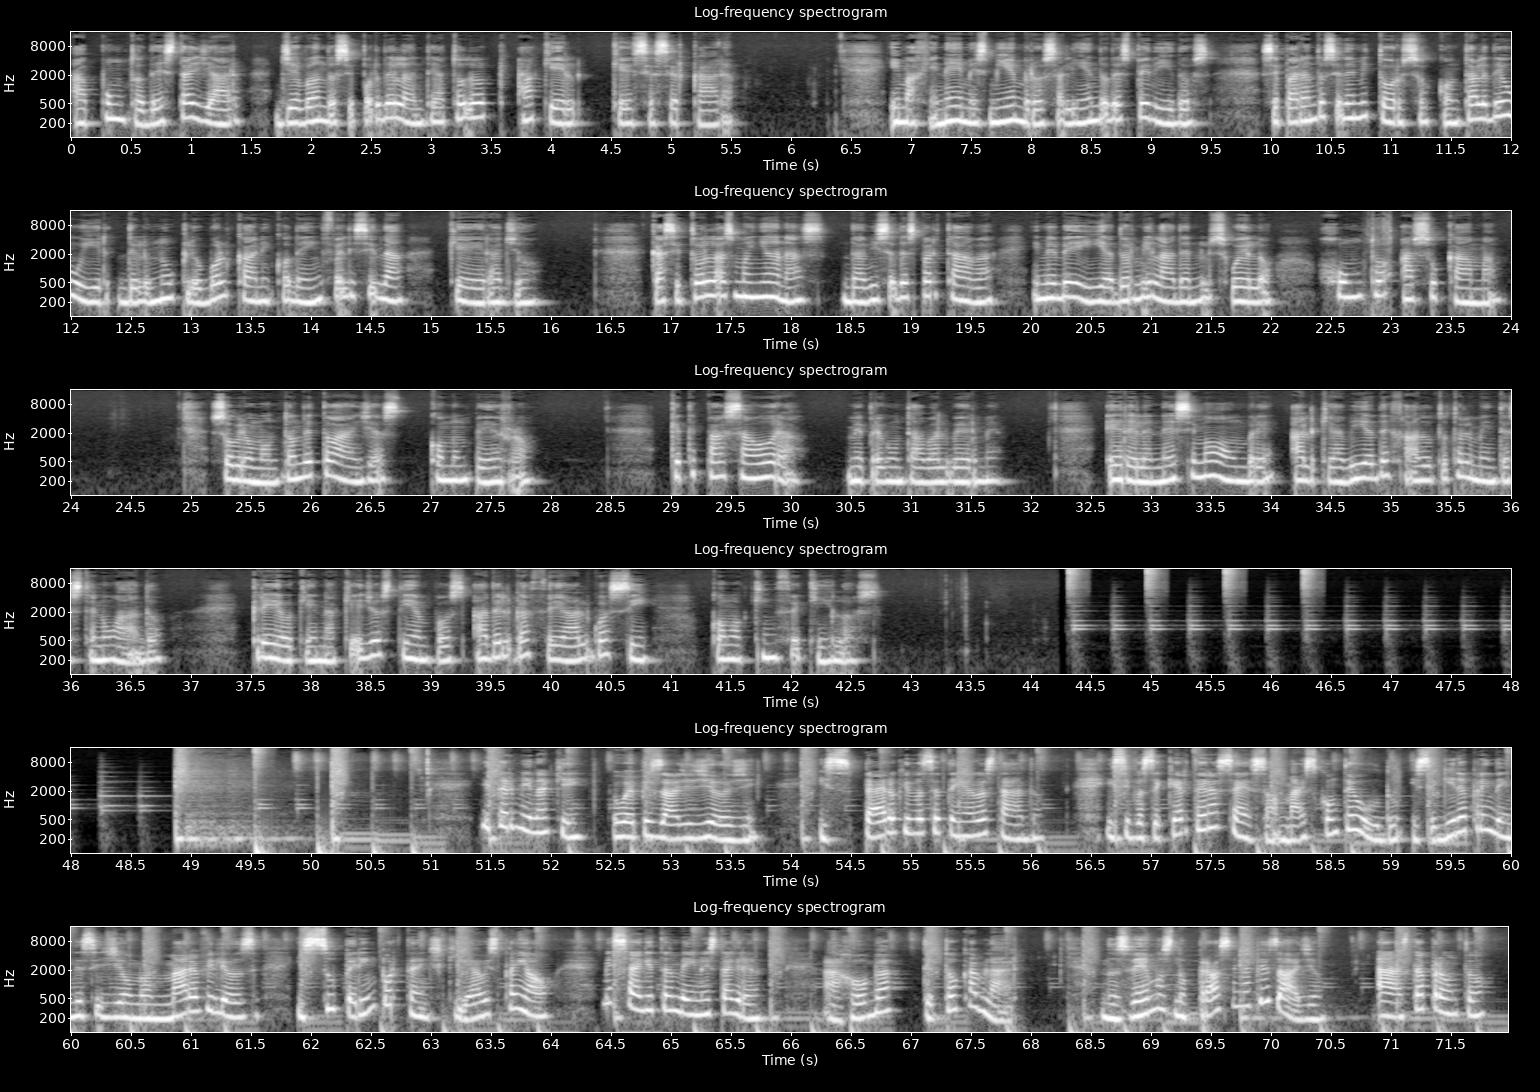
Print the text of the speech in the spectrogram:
a punto de estallar, llevándose por delante a todo aquel que se acercara. Imaginé mis miembros saliendo despedidos, separándose de mi torso con tal de huir del núcleo volcánico de infelicidad que era yo. Casi todas las mañanas David se despertaba y me veía dormilada en el suelo junto a su cama, sobre un montón de toallas como un perro. ¿Qué te pasa ahora? me preguntaba al verme. Era el enésimo hombre al que había dejado totalmente extenuado. Creo que en aquellos tiempos adelgacé algo así como quince kilos. Termina aqui o episódio de hoje. Espero que você tenha gostado. E se você quer ter acesso a mais conteúdo e seguir aprendendo esse idioma maravilhoso e super importante que é o espanhol, me segue também no Instagram, arroba Nos vemos no próximo episódio. Hasta pronto!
